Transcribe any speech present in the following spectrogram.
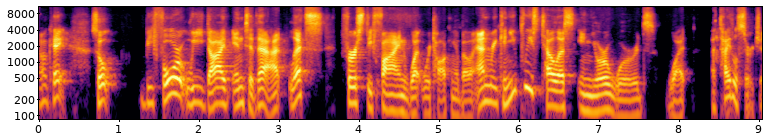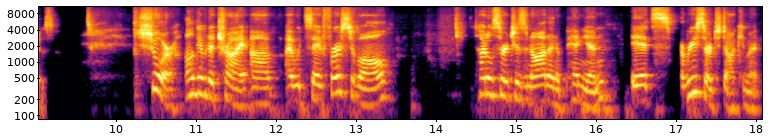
Okay, so before we dive into that, let's first define what we're talking about. Anne Marie, can you please tell us in your words what a title search is? Sure. I'll give it a try. Uh, I would say, first of all, title search is not an opinion, it's a research document.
